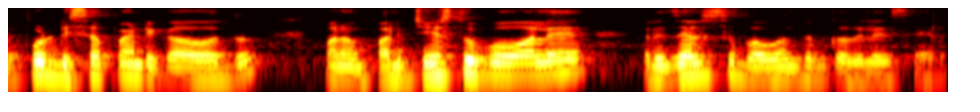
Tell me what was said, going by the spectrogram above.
ఎప్పుడు డిసప్పాయింట్ కావద్దు. మనం పని చేస్తూ పోవాలి రిజల్ట్స్ భగవంతునికి వదిలేసేయాలి.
